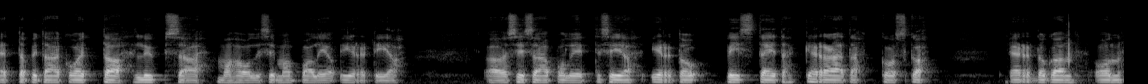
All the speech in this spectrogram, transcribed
että pitää koittaa lypsää mahdollisimman paljon irti ja sisäpoliittisia irtopisteitä kerätä, koska Erdogan on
